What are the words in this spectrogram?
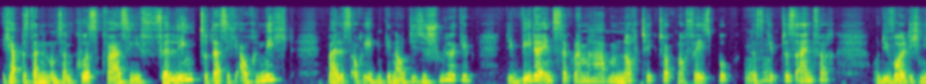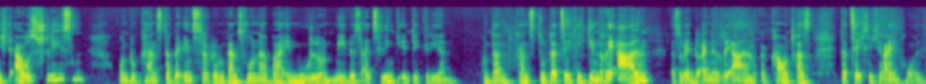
ich habe das dann in unseren Kurs quasi verlinkt, so dass ich auch nicht, weil es auch eben genau diese Schüler gibt, die weder Instagram haben, noch TikTok, noch Facebook, mhm. das gibt es einfach und die wollte ich nicht ausschließen und du kannst aber Instagram ganz wunderbar in Moodle und Mebis als Link integrieren. Und dann kannst du tatsächlich den realen, also wenn du einen realen Account hast, tatsächlich reinholen.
